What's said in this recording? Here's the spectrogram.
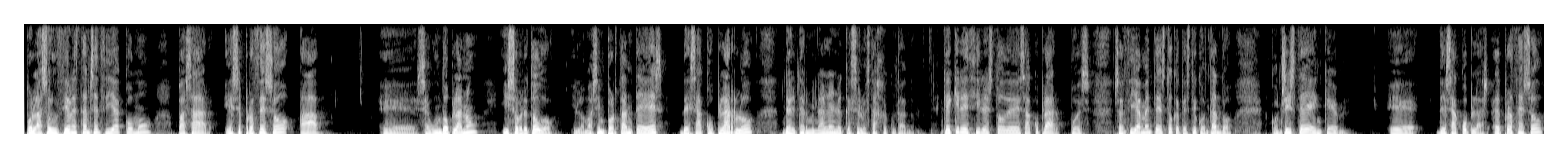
Pues la solución es tan sencilla como pasar ese proceso a eh, segundo plano y sobre todo, y lo más importante es desacoplarlo del terminal en el que se lo está ejecutando. ¿Qué quiere decir esto de desacoplar? Pues sencillamente esto que te estoy contando. Consiste en que eh, desacoplas el proceso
